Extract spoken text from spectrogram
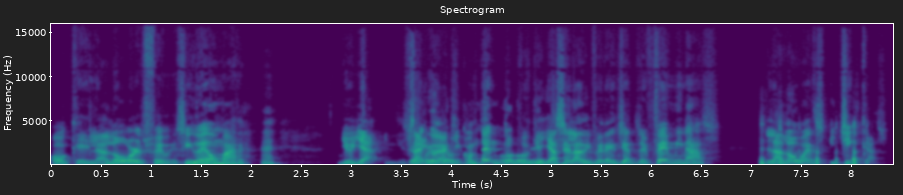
Ok, la Lovers. Si veo, Omar, ¿eh? yo ya salgo de aquí contento porque ya sé la diferencia entre féminas, la Lovers y chicas.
